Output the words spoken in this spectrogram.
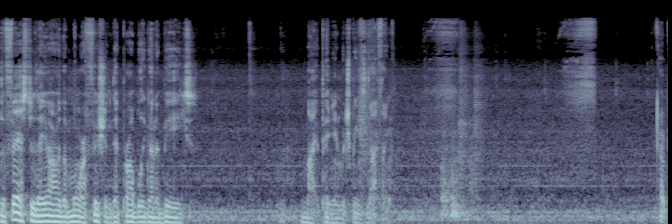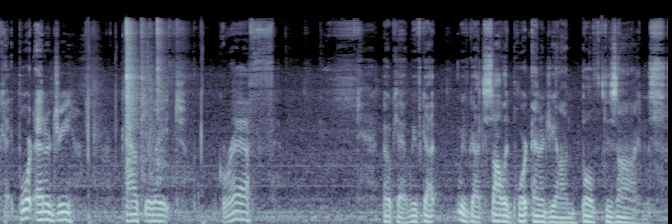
the faster they are, the more efficient they're probably going to be, in my opinion, which means nothing. Okay, port energy, calculate, graph, Okay, we've got we've got solid port energy on both designs.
